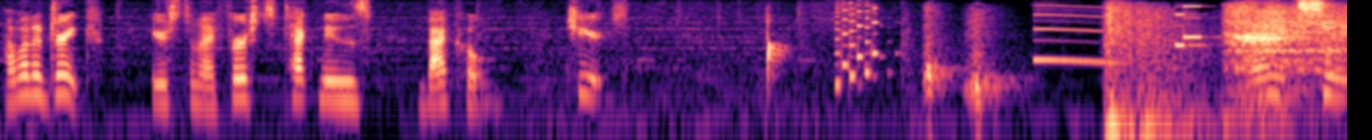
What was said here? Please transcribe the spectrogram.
how about a drink? Here's to my first tech news back home. Cheers. Alright, so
